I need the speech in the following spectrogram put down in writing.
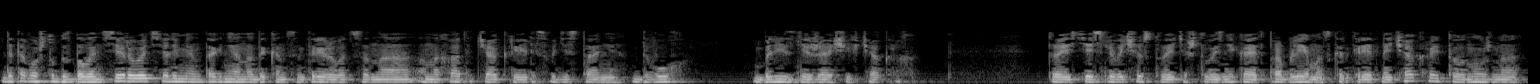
Для того, чтобы сбалансировать элемент огня, надо концентрироваться на анахата чакре или свадистане, двух близлежащих чакрах. То есть, если вы чувствуете, что возникает проблема с конкретной чакрой, то нужно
